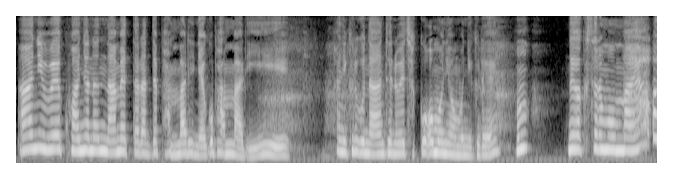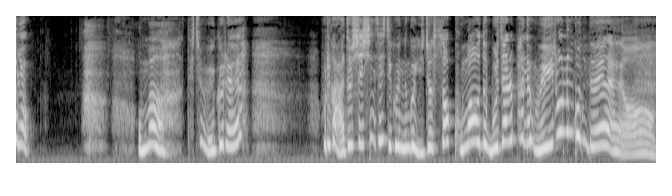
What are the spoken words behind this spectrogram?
아니, 왜 관연한 남의 딸한테 반말이냐고, 반말이. 아니, 그리고 나한테는 왜 자꾸 어머니, 어머니 그래? 어? 내가 그 사람 엄마야? 아니요. 엄마, 대체 왜 그래? 우리가 아저씨 신세 지고 있는 거 잊었어? 고마워도 모자를 파네 왜 이러는 건데? 너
